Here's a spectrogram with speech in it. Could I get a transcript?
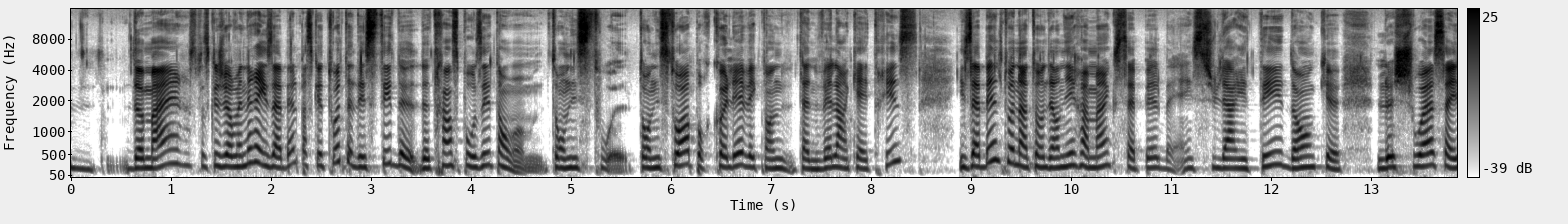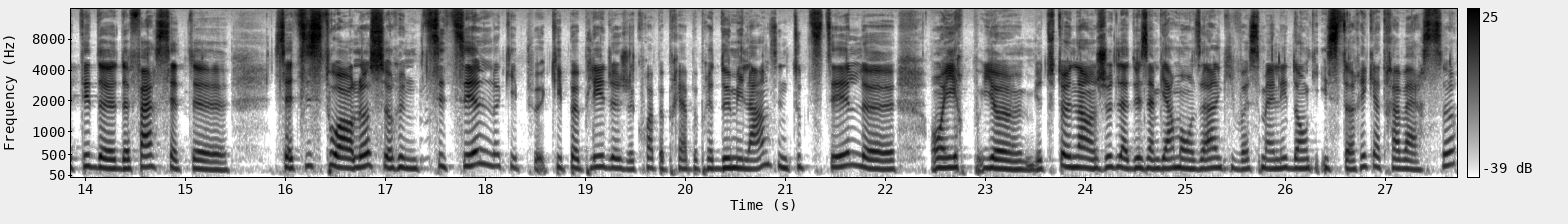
de mer. C'est parce que je vais revenir à Isabelle, parce que toi, tu as décidé de, transposer ton, ton, histoire, ton histoire pour coller avec ta nouvelle enquêtrice. Isabelle, toi, dans ton dernier roman qui s'appelle ben, Insularité, donc, euh, le choix, ça a été de, de faire cette. euh, cette histoire-là sur une petite île qui, est, peuplée de, je crois, à peu près, à peu près 2000 ans. C'est une toute petite île. Euh, il, y a, tout un enjeu de la Deuxième Guerre mondiale qui va se mêler, donc historique à travers ça.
